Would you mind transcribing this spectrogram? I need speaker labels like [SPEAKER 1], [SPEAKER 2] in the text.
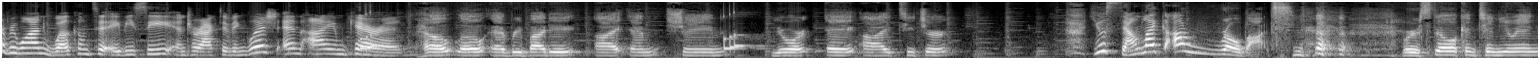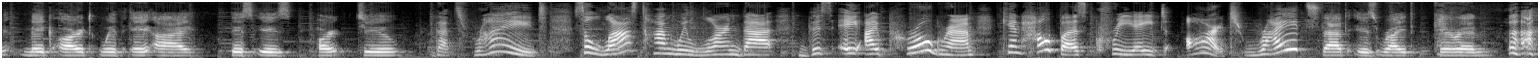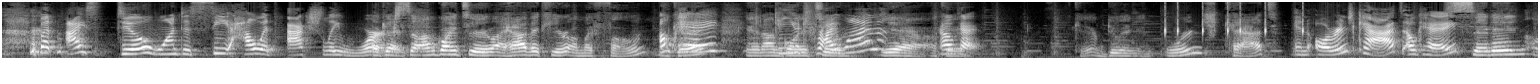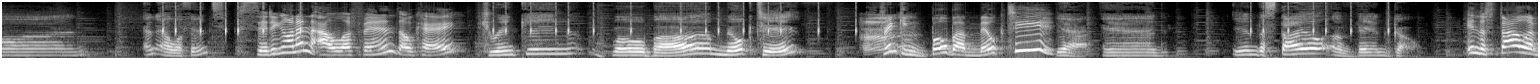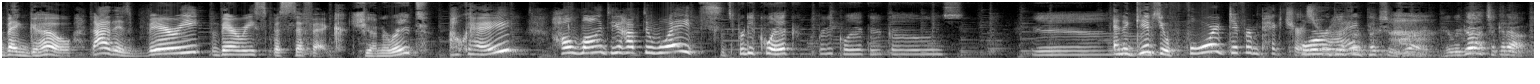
[SPEAKER 1] everyone. Welcome to ABC Interactive English, and I am Karen.
[SPEAKER 2] Hello, everybody. I am Shane, your AI teacher.
[SPEAKER 1] You sound like a robot.
[SPEAKER 2] We're still continuing Make Art with AI. This is part two.
[SPEAKER 1] That's right. So last time we learned that this AI program can help us create art, right?
[SPEAKER 2] That is right, Karen.
[SPEAKER 1] but I still want to see how it actually works.
[SPEAKER 2] Okay, so I'm going to, I have it here on my phone.
[SPEAKER 1] Okay.
[SPEAKER 2] And I'm
[SPEAKER 1] Can
[SPEAKER 2] going to.
[SPEAKER 1] Can you try
[SPEAKER 2] to,
[SPEAKER 1] one?
[SPEAKER 2] Yeah. Okay.
[SPEAKER 1] Okay.
[SPEAKER 2] Okay, I'm doing an orange cat
[SPEAKER 1] An orange cat, okay.
[SPEAKER 2] sitting on an elephant,
[SPEAKER 1] Sitting on an elephant, okay.
[SPEAKER 2] drinking boba milk tea.
[SPEAKER 1] Drinking boba milk tea
[SPEAKER 2] Yeah, and in the style of Van Gogh.
[SPEAKER 1] in the style of Van Gogh. That is very, very specific.
[SPEAKER 2] Generate.
[SPEAKER 1] Okay. How long do you have to wait?
[SPEAKER 2] It's pretty quick. Pretty quick. It goes. And
[SPEAKER 1] And it gives you four different pictures,
[SPEAKER 2] four
[SPEAKER 1] right?
[SPEAKER 2] different pictures. Right. Here we go. Check it out.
